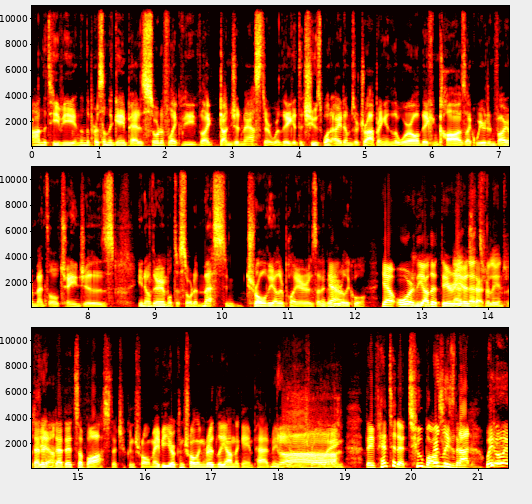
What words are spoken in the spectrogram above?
on the TV, and then the person on the gamepad is sort of like the like dungeon master, where they get to choose what items are dropping into the world. They can cause like weird environmental changes. You know, they're able to sort of mess and troll the other players. I think that'd Mm-hmm. Yeah. be really cool. Yeah, or the other theory That- is that's that, really that, interesting. it- that it's a boss that you control. Maybe you're controlling Ridley on the gamepad. Maybe Ah. you're controlling. They've hinted at two bosses. Ridley's that- not- Wait, wait, wait,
